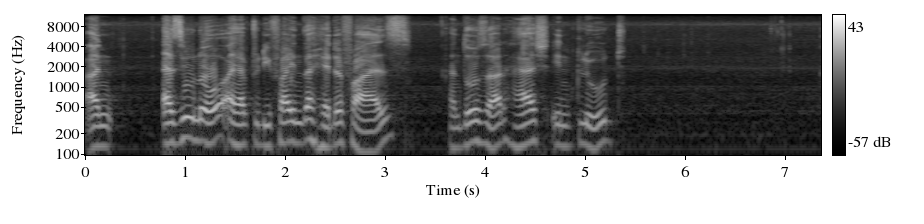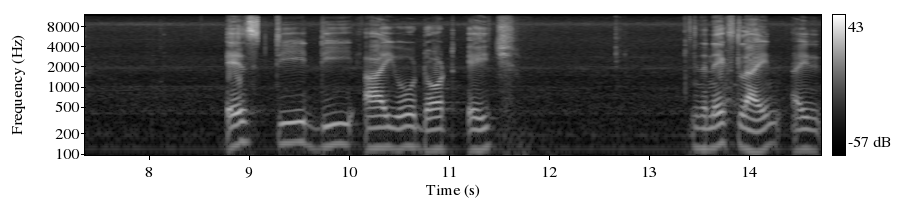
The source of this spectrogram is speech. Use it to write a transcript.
And as you know I have to define the header files and those are hash include stdio.h in the next line I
